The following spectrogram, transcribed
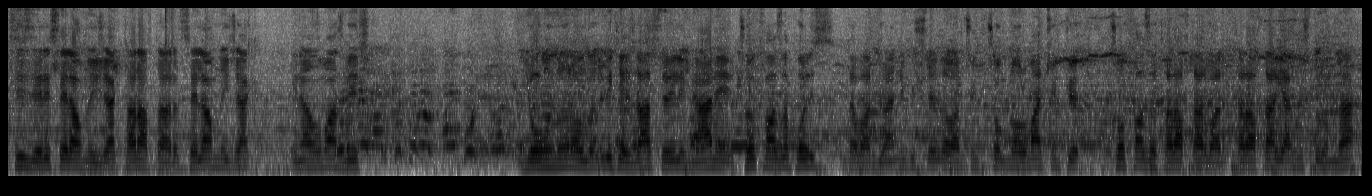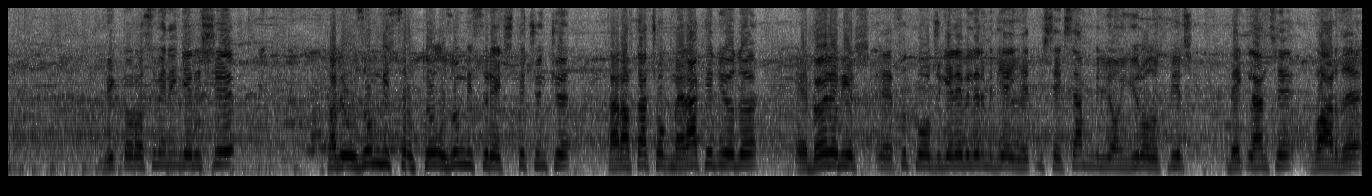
sizleri selamlayacak, taraftarı selamlayacak. İnanılmaz bir yoğunluğun olduğunu bir kez daha söyleyeyim. Yani çok fazla polis de var, güvenlik güçleri de var. Çünkü çok normal çünkü çok fazla taraftar var. Taraftar gelmiş durumda. Victor Osimhen'in gelişi Tabii uzun bir soktu, uzun bir süreçti çünkü taraftar çok merak ediyordu. E, böyle bir e, futbolcu gelebilir mi diye 70-80 milyon euroluk bir beklenti vardı.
